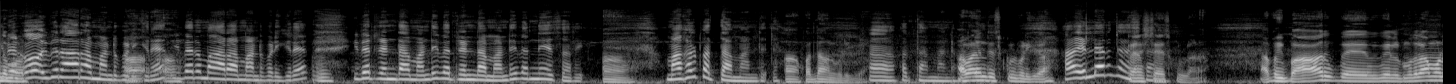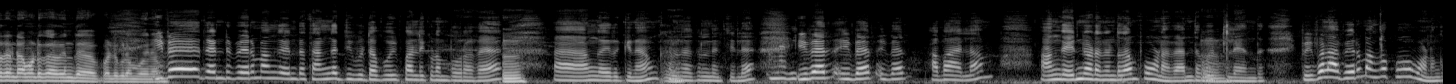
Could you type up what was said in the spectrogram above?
இவர் ஓ இவர் ஆறாம் ஆண்டு படிக்கிறார். இவரும் ஆறாம் ஆண்டு படிக்கிறார். இவர் ரெண்டாம் ஆண்டு இவர் ரெண்டாம் ஆண்டு இவர் நேசரி. மகள் பத்தாம் ஆண்டு. பத்தாம் ஆண்டு படிக்கிறா. பத்தாம் ஆண்டு அவள் இந்த ஸ்கூல் படிக்கிறா? ஆ எல்லாரும் ஸ்கூல் அப்போ இப்போ ஆறு பே- இவள் முதலாம் ஆண்டு ரெண்டாம் ஆண்டுக்காரர் இந்த பள்ளிக்கூடம் போயினா? இவ ரெண்டு பேரும் அங்கே இந்த தங்கச்சி வீட்டை போய் பள்ளிக்கூடம் போகிறவ அங்கே இருக்கிறான் கிளிநொச்சியில் இவர் இவர் இவர் அவ எல்லாம் அங்கே என்னோட நின்று தான் போனவ அந்த வீட்டிலேருந்து இப்போ இவ்வளோ பேரும் அங்கே போகணும்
